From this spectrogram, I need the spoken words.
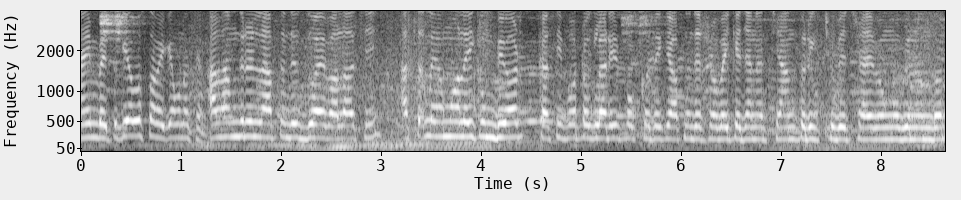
নাইম ভাই। তো কি অবস্থা ভাই কেমন আছেন? আলহামদুলিল্লাহ আপনাদের দোয়ায় ভালো আছি। আসসালামু আলাইকুম ভিউয়ার্স ফটো গ্যালারির পক্ষ থেকে আপনাদের সবাইকে জানাচ্ছি আন্তরিক শুভেচ্ছা এবং অভিনন্দন।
